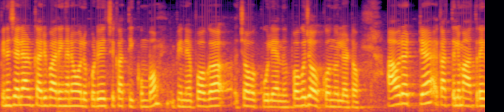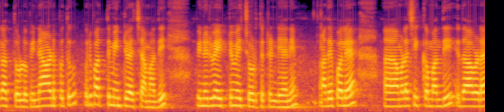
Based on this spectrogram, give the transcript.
പിന്നെ ചില ആൾക്കാർ പറയും ഇങ്ങനെ ഓലക്കൊടി വെച്ച് കത്തിക്കുമ്പോൾ പിന്നെ പുക ചുവക്കൂലെന്ന് പുക ചുവക്കൊന്നുമില്ല കേട്ടോ ആ ഒരൊറ്റ കത്തിൽ മാത്രമേ കത്തുള്ളൂ. പിന്നെ ആ അടുപ്പത്ത് ഒരു പത്ത് മിനിറ്റ് വെച്ചാൽ മതി. പിന്നെ ഒരു വെയിറ്റും വെച്ച് കൊടുത്തിട്ടുണ്ട് ഞാൻ അതേപോലെ നമ്മളെ ചിക്കൻ മന്തി ഇതാ അവിടെ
